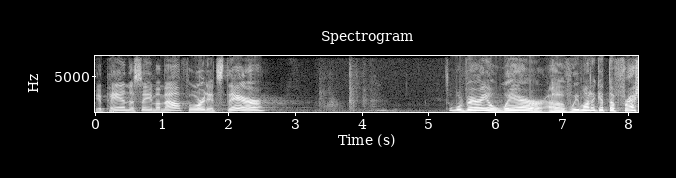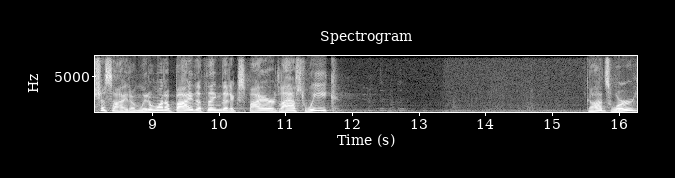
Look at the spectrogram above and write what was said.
You're paying the same amount for it, it's there. So we're very aware of we want to get the freshest item. We don't want to buy the thing that expired last week. God's word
